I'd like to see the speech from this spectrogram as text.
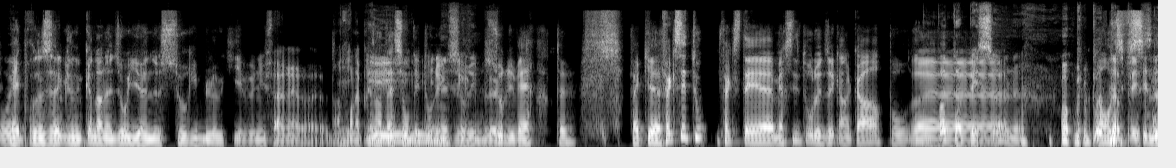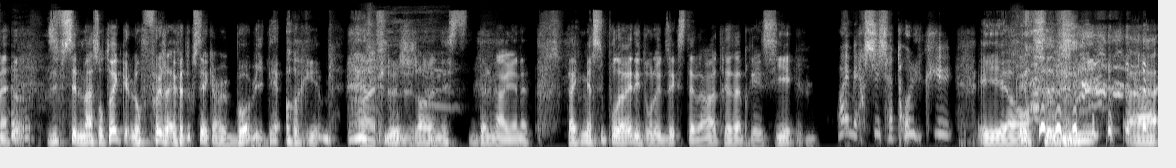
Oui. Mais pour ceux qui nous écoutent en audio, il y a une souris bleue qui est venue faire euh, dans fond, la présentation des tours Une ludiques. souris bleue. souris verte. Fait que, fait que c'est tout. Fait que c'était euh, merci des tours ludiques encore pour. euh, Pas taper ça, là. On peut pas non, taper difficilement. ça. Difficilement. Surtout que l'autre fois, j'avais fait aussi avec un bas, mais il était horrible. Ouais. Puis là, j'ai genre une de belle marionnette. Fait que merci pour le des tours ludiques. C'était vraiment très apprécié. Ouais, merci, ça trouve le cul. Et on se dit à-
